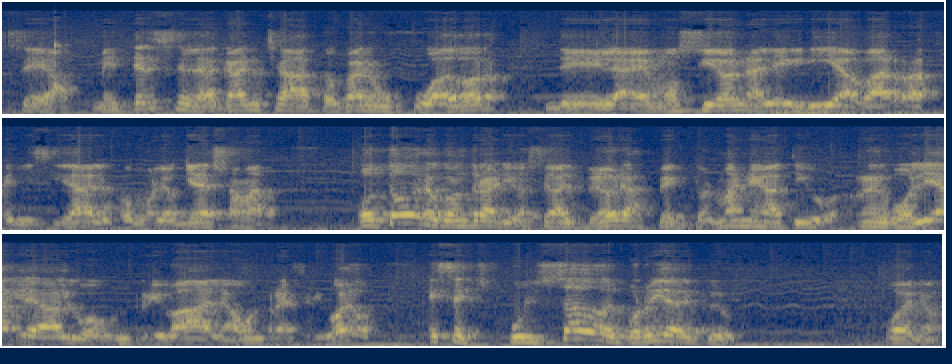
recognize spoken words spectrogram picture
sea meterse en la cancha a tocar un jugador de la emoción, alegría, barra, felicidad, como lo quieras llamar. O todo lo contrario, o sea, el peor aspecto, el más negativo, revolearle algo a un rival, a un referee o algo, es expulsado de por vida del club. Bueno,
